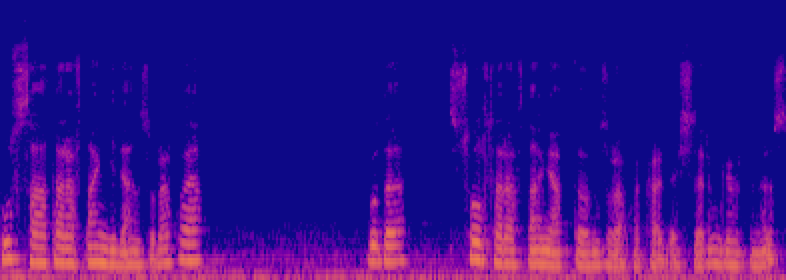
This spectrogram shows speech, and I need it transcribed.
Bu sağ taraftan giden zürafa. Bu da sol taraftan yaptığım zürafa kardeşlerim gördünüz.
